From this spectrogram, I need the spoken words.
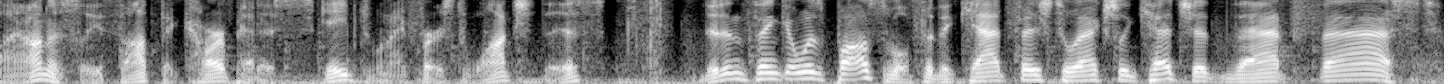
I honestly thought the carp had escaped when I first watched this. Didn't think it was possible for the catfish to actually catch it that fast.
